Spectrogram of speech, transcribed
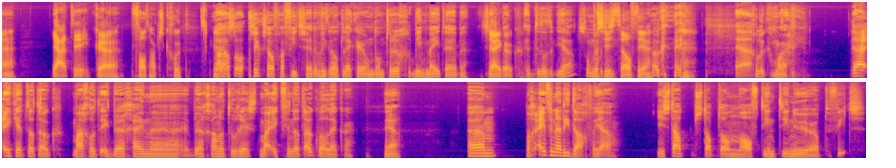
eh, ja, het ik, eh, valt hartstikke goed. Maar als, als ik zelf ga fietsen, hè, dan vind ik dat lekker om dan terug wind mee te hebben. Ja, ik ook. Dat- ja, sommige Precies hetzelfde, ja. Oké, Ja. gelukkig maar. Ja, ik heb dat ook. Maar goed, ik ben, geen, eh, ik ben gewoon een toerist. Maar ik vind dat ook wel lekker. Ja. Ehm, nog even naar die dag van jou. Je staat, stapt dan half tien, tien uur op de fiets.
